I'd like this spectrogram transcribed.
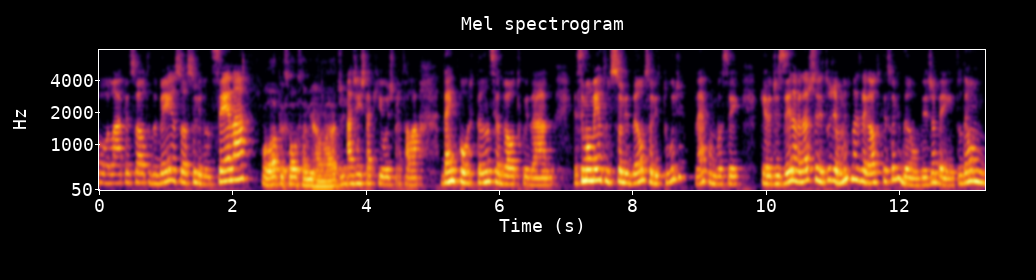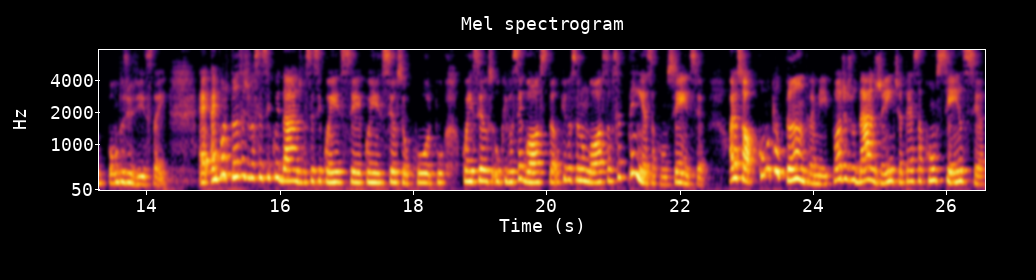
Olá pessoal, tudo bem? Eu sou a Sullivan Sena. Olá pessoal, Samir Hamad. A gente está aqui hoje para falar da importância do autocuidado. Esse momento de solidão, solitude, né? Como você queira dizer, na verdade, solitude é muito mais legal do que solidão, veja bem, tudo é um ponto de vista aí. É a importância de você se cuidar, de você se conhecer, conhecer o seu corpo, conhecer o que você gosta, o que você não gosta. Você tem essa consciência? Olha só, como que o Tantra me pode ajudar a gente a ter essa consciência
